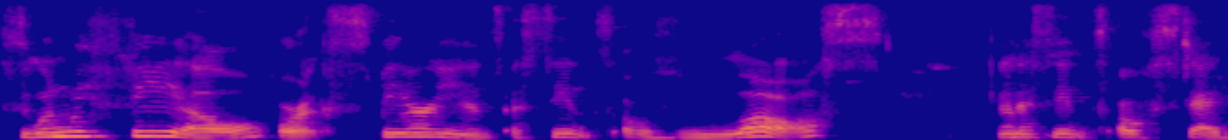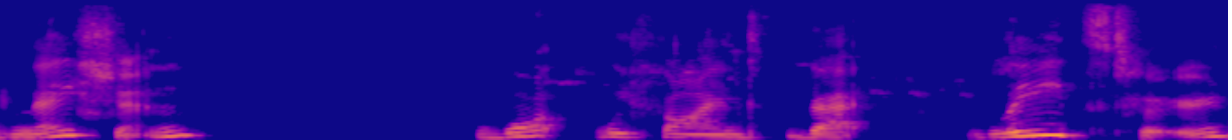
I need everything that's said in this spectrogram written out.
So, when we feel or experience a sense of loss and a sense of stagnation, what we find that leads to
